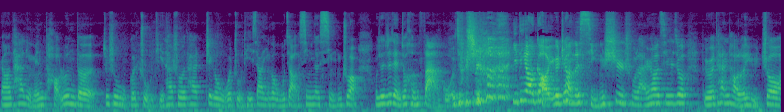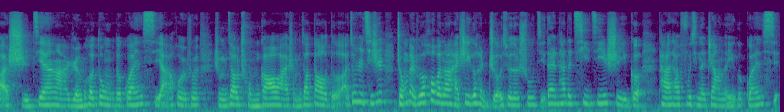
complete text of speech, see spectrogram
然后它里面讨论的就是五个主题，他说他这个五个主题像一个五角星的形状，我觉得这点就很法国，就是一定要搞一个这样的形式出来。然后其实就比如探讨了宇宙啊、时间啊、人和动物的关系啊，或者说什么叫崇高啊、什么叫道德啊，就是其实整本书的后半段还是一个很哲学的书籍，但是它的契机是一个他和他父亲的这样的一个关系。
